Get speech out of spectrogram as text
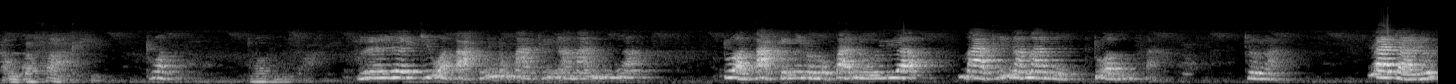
haukafahy toa toa mofary lelekio afaky mino matrina manina toa afaky mino mofanoia matrina manina toa mofary toa lalaleo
